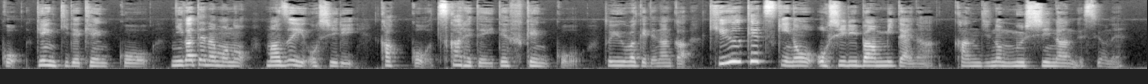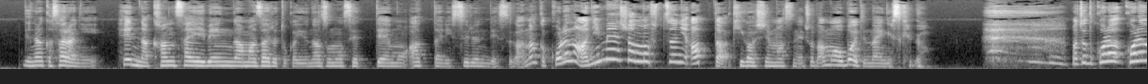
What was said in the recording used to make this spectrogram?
こ元気で健康、苦手なもの、まずいお尻、かっこ疲れていて不健康。というわけでなんか、吸血鬼のお尻版みたいな感じの虫なんですよね。で、なんかさらに変な関西弁が混ざるとかいう謎の設定もあったりするんですが、なんかこれのアニメーションも普通にあった気がしますね。ちょっとあんま覚えてないんですけど。まあちょっとこれは、これは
